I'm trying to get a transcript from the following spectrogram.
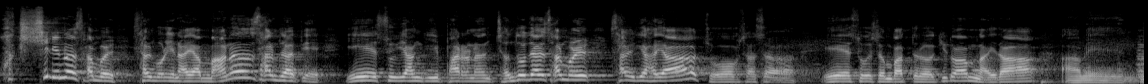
확신 있는 삶을 삶으로 인하여 많은 사람들 앞에 예수 양기 바라는 전도자의 삶을 살게 하여 주옵소서. 예수 선 받들어 기도합나이다. 아멘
